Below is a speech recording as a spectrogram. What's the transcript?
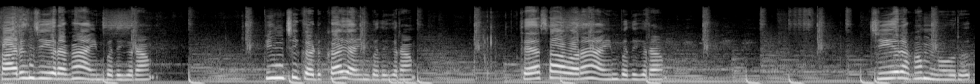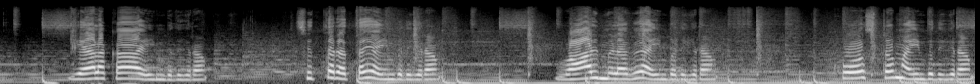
கருஞ்சீரகம் ஐம்பது கிராம். பிஞ்சு கடுக்காய் ஐம்பது கிராம். தேசாவரம் ஐம்பது கிராம். ஜீரகம் நூறு. ஏலக்காய் ஐம்பது கிராம். சித்தரத்தை ஐம்பது கிராம். வால்மிளகு ஐம்பது கிராம். கோஷ்டம் ஐம்பது கிராம்.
